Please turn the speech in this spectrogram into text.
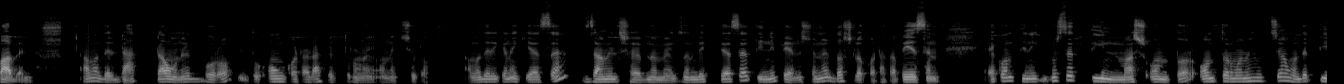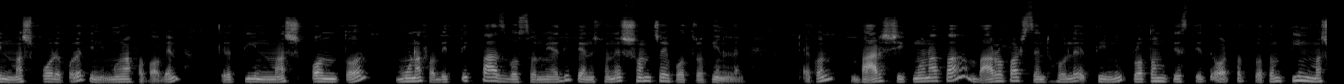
পাবেন? আমাদের ডাকটা অনেক বড়, কিন্তু অঙ্কটা ডাকের তুলনায় অনেক ছোট। আমাদের এখানে কি আছে? জামিল সাহেব নামে একজন ব্যক্তি আছে, তিনি পেনশনের দশ লক্ষ টাকা পেয়েছেন। এখন তিনি কি করছে? তিন মাস অন্তর অন্তর মানে হচ্ছে আমাদের তিন মাস পরে পরে তিনি মুনাফা পাবেন। তিন মাস অন্তর মুনাফা ভিত্তিক পাঁচ বছর মেয়াদি পেনশনের সঞ্চয়পত্র কিনলেন। এখন বার্ষিক মুনাফা বারো পার্সেন্ট হলে তিনি প্রথম কিস্তিতে, অর্থাৎ প্রথম তিন মাস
